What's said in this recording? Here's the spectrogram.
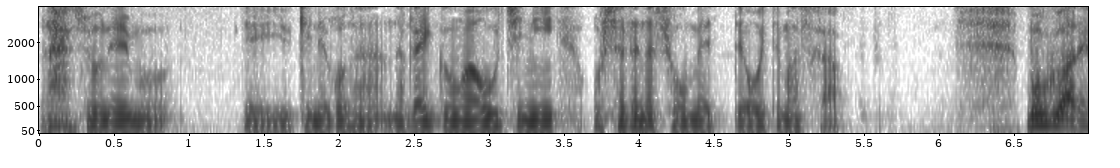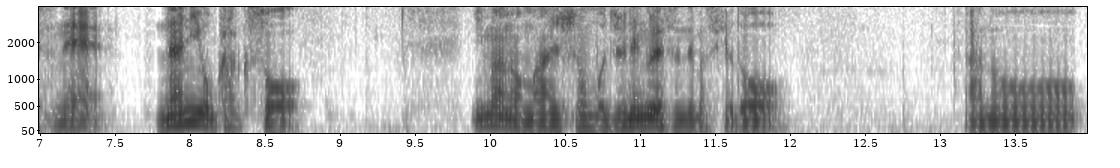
ラジオネーム、えーゆきねこさん。中井くんはお家におしゃれな照明って置いてますか？僕はですね、何を隠そう。今のマンションも10年ぐらい住んでますけど、あのー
